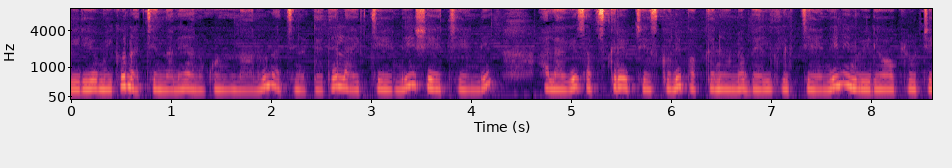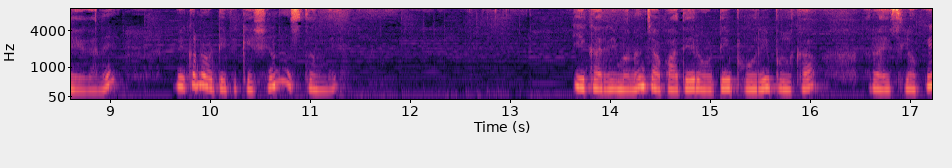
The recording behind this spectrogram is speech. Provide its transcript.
వీడియో మీకు నచ్చిందని అనుకుంటున్నాను. నచ్చినట్టయితే లైక్ చేయండి షేర్ చేయండి. అలాగే సబ్స్క్రైబ్ చేసుకొని పక్కనే ఉన్న బెల్ క్లిక్ చేయండి. నేను వీడియో అప్లోడ్ చేయగానే మీకు నోటిఫికేషన్ వస్తుంది. ఈ కర్రీ మనం చపాతీ రోటీ పూరి పుల్కా రైస్లోకి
